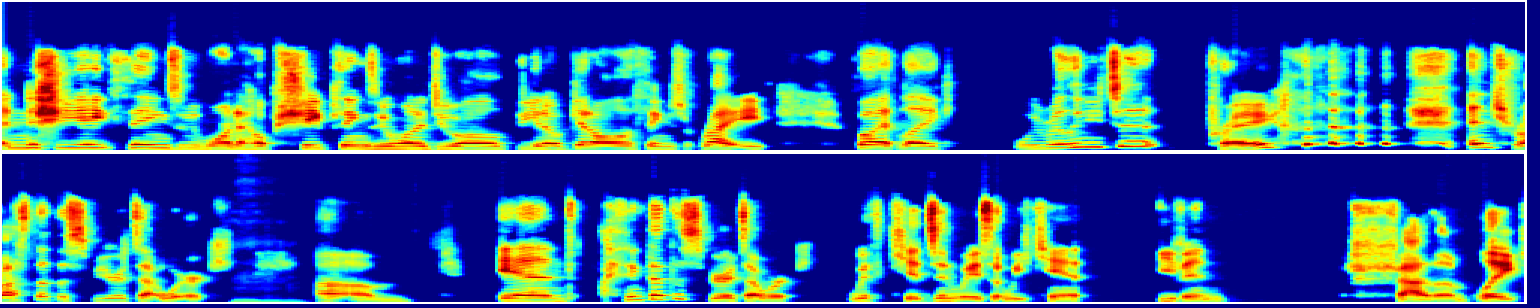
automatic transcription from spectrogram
initiate things, we want to help shape things, we want to do all, you know, get all the things right. But like, we really need to pray and trust that the Spirit's at work. Mm-hmm. Um, and I think that the Spirit's at work with kids in ways that we can't even fathom. Like,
